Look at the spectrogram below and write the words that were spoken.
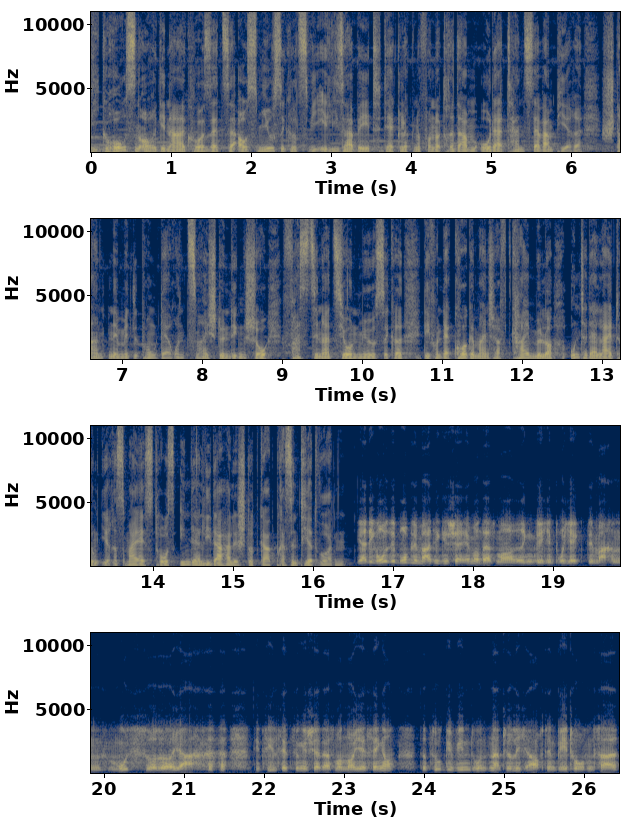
Die großen Originalchorsätze aus Musicals wie Elisabeth, Der Glöckner von Notre Dame oder Tanz der Vampire standen im Mittelpunkt der rund zweistündigen Show Faszination Musical, die von der Chorgemeinschaft Kai Müller unter der Leitung ihres Maestros in der Liederhalle Stuttgart präsentiert wurden. Ja, die große Problematik ist ja immer, dass man irgendwelche Projekte machen muss oder ja, die Zielsetzung ist ja, dass man neue Sänger dazu gewinnt und natürlich auch den Beethoven-Saal,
